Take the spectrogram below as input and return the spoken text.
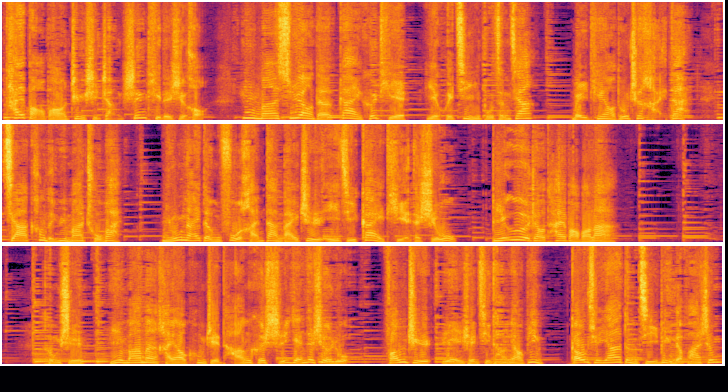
胎宝宝正是长身体的时候，孕妈需要的钙和铁也会进一步增加，每天要多吃海带，甲亢的孕妈除外。牛奶等富含蛋白质以及钙铁的食物，别饿着胎宝宝啦。同时，孕妈们还要控制糖和食盐的摄入，防止妊娠期糖尿病、高血压等疾病的发生。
